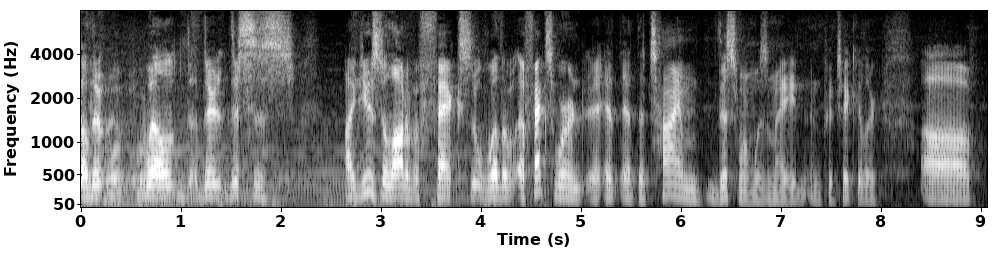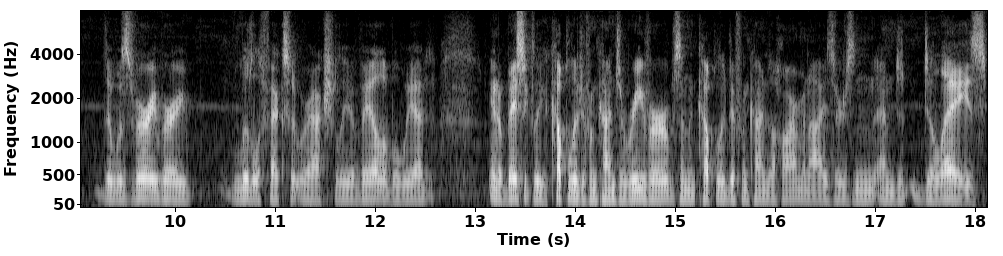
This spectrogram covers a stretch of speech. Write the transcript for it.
Well, there, well, there, this is. I used a lot of effects. Well, the effects weren't at, at the time this one was made, in particular. Uh, there was very, very little effects that were actually available. We had, you know, basically a couple of different kinds of reverbs and a couple of different kinds of harmonizers and, and d- delays,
